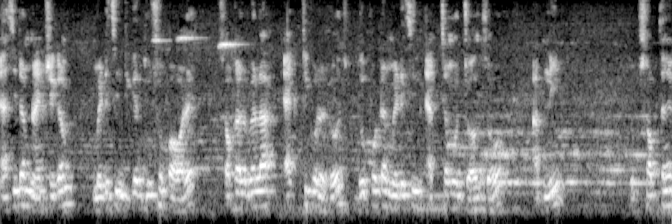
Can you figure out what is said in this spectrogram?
অ্যাসিডাম নাইট্রিকাম মেডিসিনটিকে দুশো পাওয়ারে সকালবেলা একটি করে ডোজ দুপোটা মেডিসিন, এক চামচ জল সহ আপনি সপ্তাহে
